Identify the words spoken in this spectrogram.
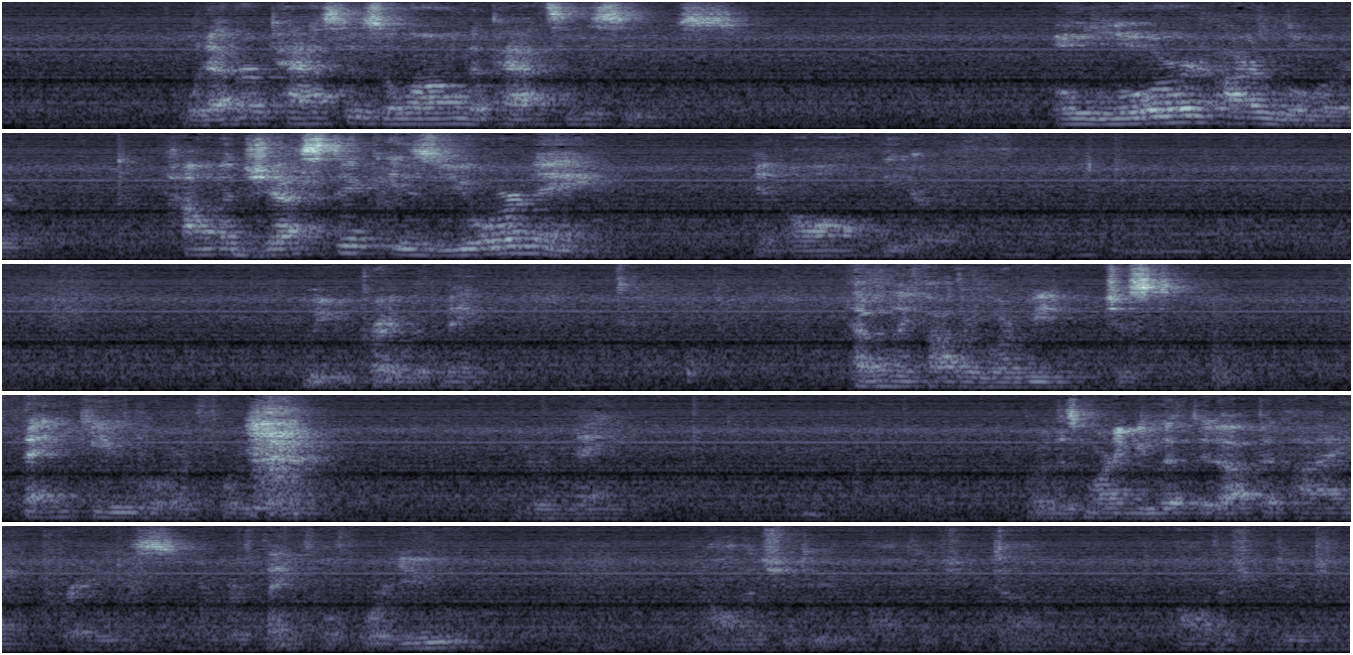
whatever passes along the paths of the seas. O Lord, our Lord, how majestic is your name in all the earth. Will you pray with me? Heavenly Father, Lord, we just thank you, Lord, for your, your name. Lord, this morning we lift it up in high praise. We're thankful for you and all that you do, all that you've done, all that you're doing.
